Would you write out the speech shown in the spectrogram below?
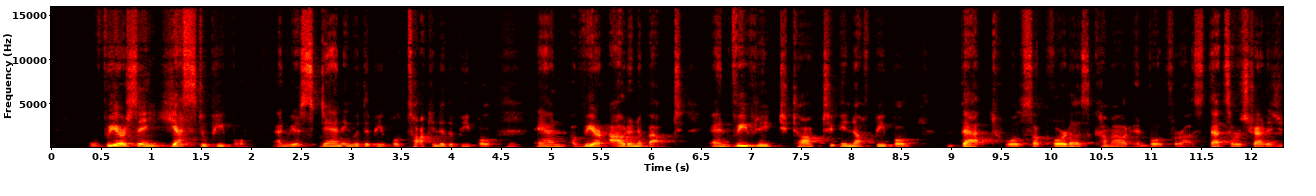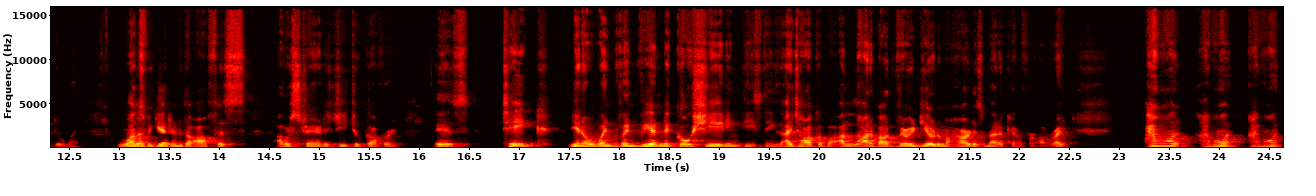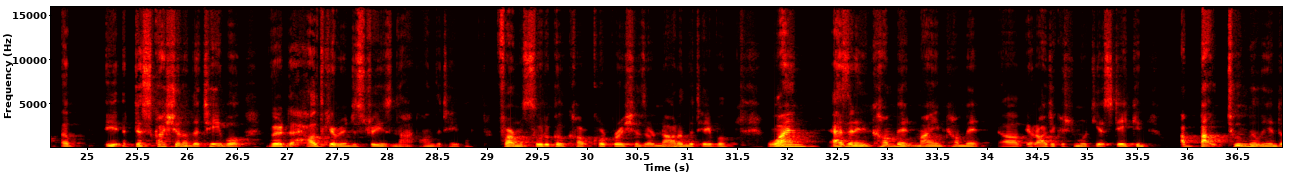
we are saying yes to people and we are mm-hmm. standing with the people talking to the people and we are out and about. And we need to talk to enough people that will support us come out and vote for us. That's our strategy to win. Once we get into the office our strategy to govern is take you know when when we are negotiating these things i talk about a lot about very dear to my heart is medicare for all right? I want i want i want a discussion on the table where the healthcare industry is not on the table. Pharmaceutical co- corporations are not on the table. When as an incumbent my incumbent uh, raja krishnamoorthi has taken about $2 million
